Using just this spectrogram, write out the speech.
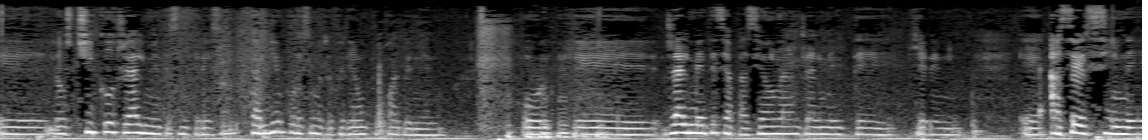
Eh, los chicos realmente se interesan. También por eso me refería un poco al veneno, porque realmente se apasionan, realmente quieren eh, hacer cine.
